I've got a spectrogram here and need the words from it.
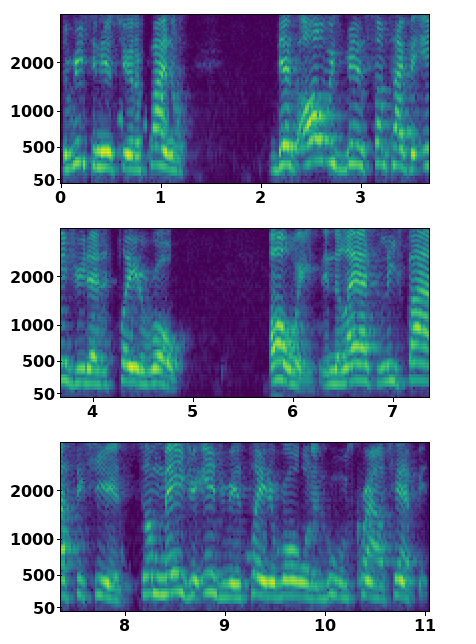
the recent history of the finals, there's always been some type of injury that has played a role. Always in the last at least five, six years, some major injury has played a role in who was crowned champion.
